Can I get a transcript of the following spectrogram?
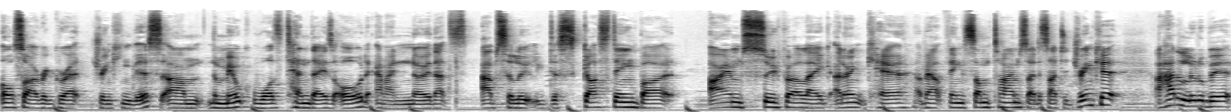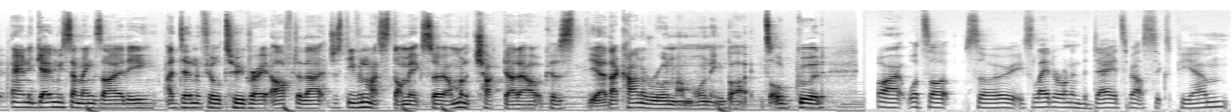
Also, I regret drinking this. Um, the milk was 10 days old, and I know that's absolutely disgusting, but I'm super like, I don't care about things sometimes, so I decided to drink it. I had a little bit and it gave me some anxiety. I didn't feel too great after that, just even my stomach, so I'm gonna chuck that out because yeah, that kind of ruined my morning, but it's all good. Alright, what's up? So it's later on in the day, it's about 6 p.m.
